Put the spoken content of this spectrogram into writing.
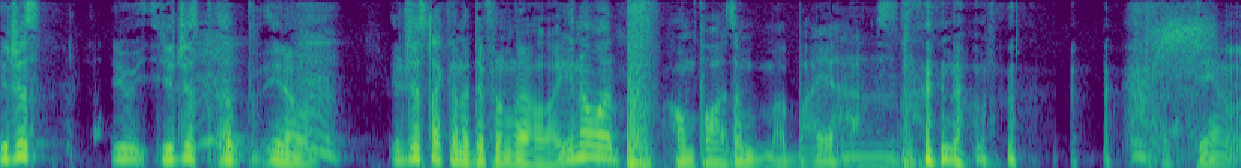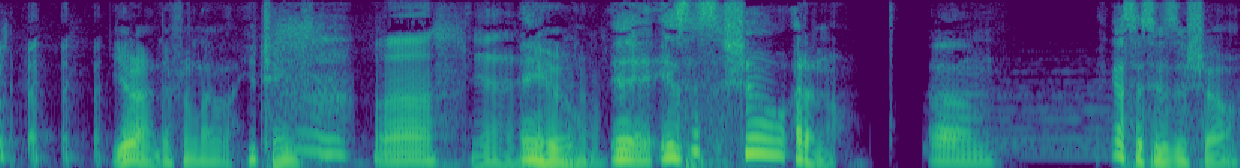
you just you you just uh, you know you're just like on a different level. Like you know what, Pff, HomePods, I'm gonna buy a house. Mm. you know, like, damn it, you're on a different level. You changed. Well, yeah. Anywho, i- is this a show? I don't know. Um, I guess this is a show.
